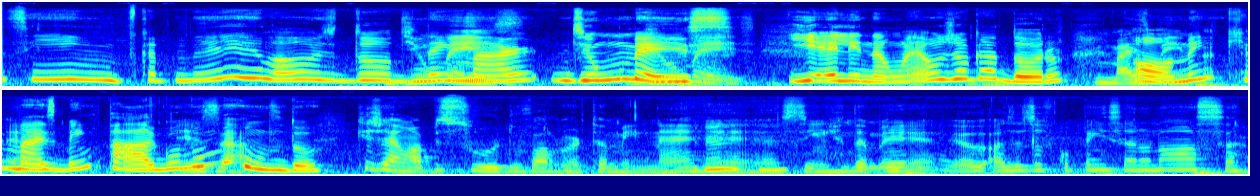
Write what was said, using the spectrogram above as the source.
assim, fica meio longe do de um Neymar mês. de um mês. De um mês. E ele não é o jogador mais homem bem, que é. mais bem pago Exato. no mundo. Que já é um absurdo o valor também, né? Uhum. É, assim, também, eu, às vezes eu fico pensando, nossa,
